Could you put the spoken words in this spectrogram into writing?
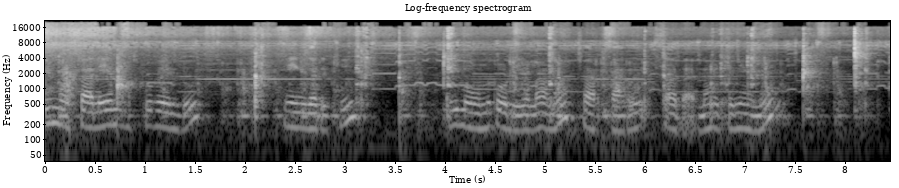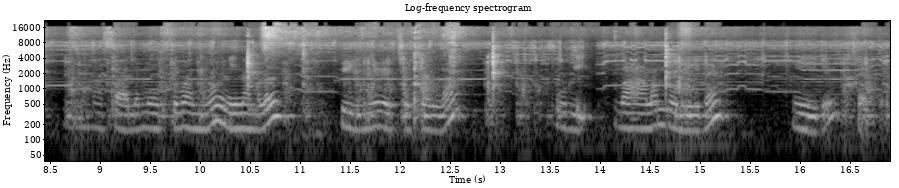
ഈ മസാലയെ നമുക്ക് വേണ്ടു മീൻ കറിക്ക് ഈ മൂന്ന് പൊടികളാണ്. ചേർക്കാറ് സാധാരണയായിട്ട് ഞാൻ മസാല മൂത്ത് വന്നു. ഇനി നമ്മൾ പിഴിഞ്ഞ് വെച്ചിട്ടുള്ള പുളി വാളം പുളിയുടെ നീര് ചേർത്ത്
